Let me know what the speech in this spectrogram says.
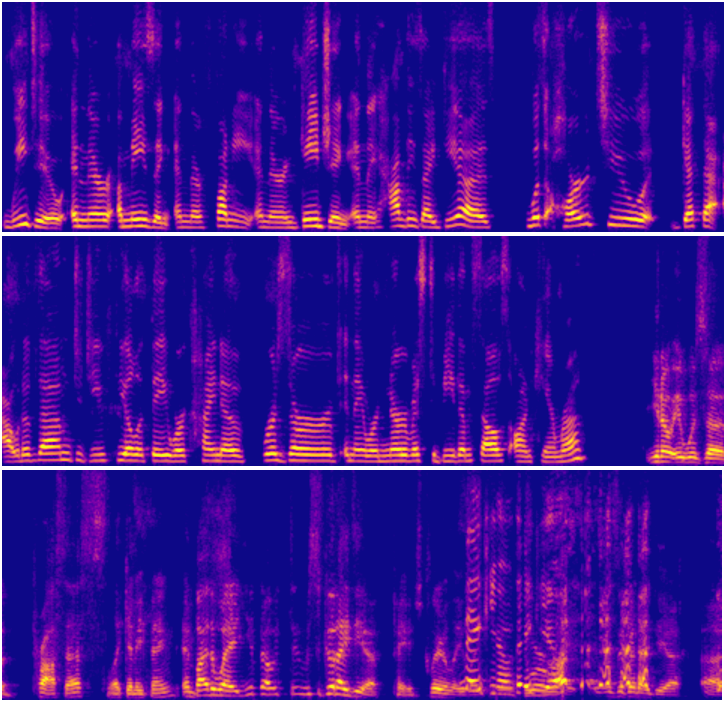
we do. And they're amazing and they're funny and they're engaging and they have these ideas. Was it hard to get that out of them? Did you feel that they were kind of reserved and they were nervous to be themselves on camera? You know, it was a process like anything. And by the way, you know, it was a good idea, Paige, clearly. Thank like, you. Thank you. Right. It was a good idea. Uh,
